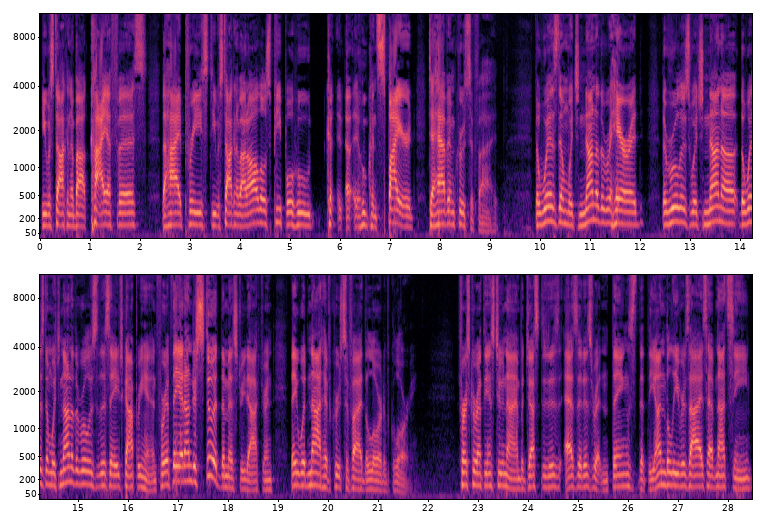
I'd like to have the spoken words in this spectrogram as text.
he was talking about Caiaphas, the high priest, he was talking about all those people who, uh, who conspired to have him crucified. The wisdom which none of the Herod, the rulers which none of the wisdom which none of the rulers of this age comprehend. For if they had understood the mystery doctrine, they would not have crucified the Lord of glory. 1 Corinthians 2 9, but just as it is written, things that the unbeliever's eyes have not seen,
